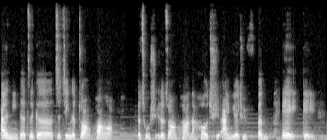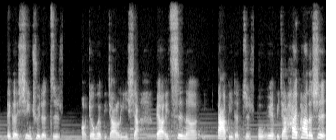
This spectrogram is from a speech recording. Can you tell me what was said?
按你的这个资金的状况哦，的储蓄的状况，然后去按月去分配给这个兴趣的支出哦，就会比较理想。不要一次呢。大笔的支出，因为比较害怕的是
